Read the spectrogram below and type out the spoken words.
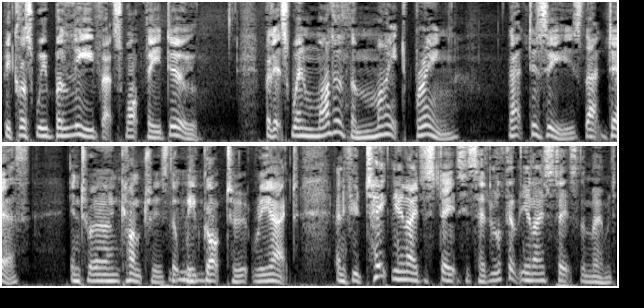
because we believe that's what they do. But it's when one of them might bring that disease, that death, into our own countries that mm. we've got to react. And if you take the United States, he said, look at the United States at the moment.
